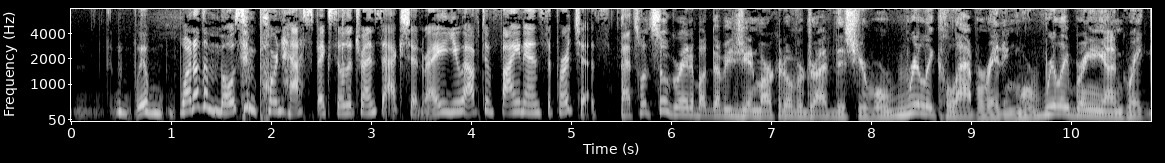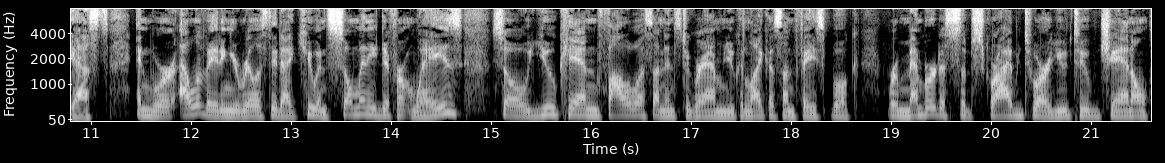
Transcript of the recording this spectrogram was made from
one of the most important aspects of the transaction, right? right? You have to finance the purchase. That's what's so great about WGN Market Overdrive this year. We're really collaborating. We're really bringing on great guests and we're elevating your real estate IQ in so many different ways. So you can follow us on Instagram. You can like us on Facebook. Remember to subscribe to our YouTube channel.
